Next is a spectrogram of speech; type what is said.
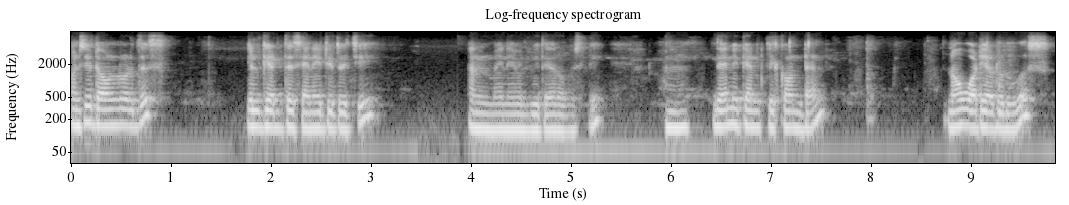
Once you download this you'll get this NIT Trichy and my name will be there obviously. Um, then you can click on done. Now what you have to do is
